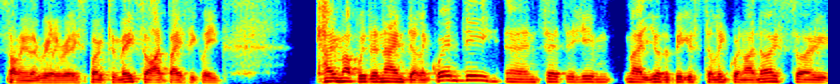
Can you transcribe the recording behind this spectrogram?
something that really, really spoke to me. So I basically came up with the name Delinquente and said to him, mate, you're the biggest delinquent I know. So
